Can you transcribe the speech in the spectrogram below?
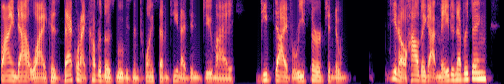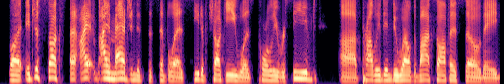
find out why. Because back when I covered those movies in 2017, I didn't do my deep dive research into, you know, how they got made and everything. But it just sucks. I I imagine it's as simple as Seed of Chucky was poorly received. Uh, probably didn't do well at the box office, so they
